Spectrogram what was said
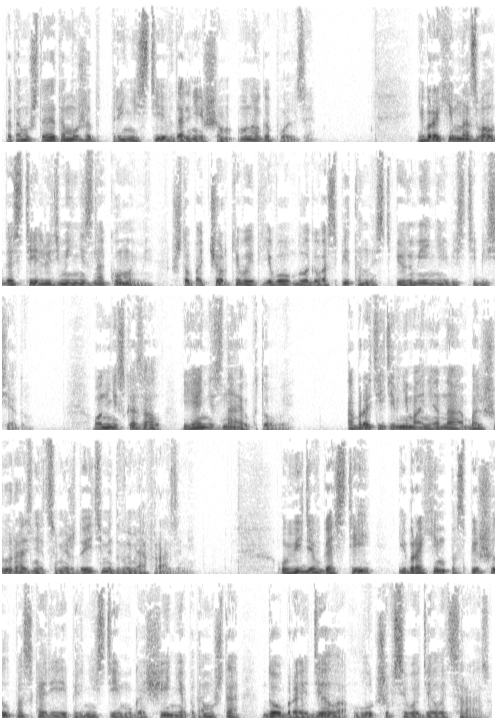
потому что это может принести в дальнейшем много пользы. Ибрахим назвал гостей людьми незнакомыми, что подчеркивает его благовоспитанность и умение вести беседу. Он не сказал «я не знаю, кто вы». Обратите внимание на большую разницу между этими двумя фразами – Увидев гостей, Ибрахим поспешил поскорее принести им угощение, потому что доброе дело лучше всего делать сразу.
